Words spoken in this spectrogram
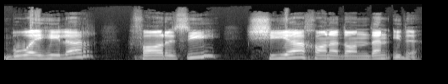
Buvayhiylar Farisi Shiya xonadondan edi.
